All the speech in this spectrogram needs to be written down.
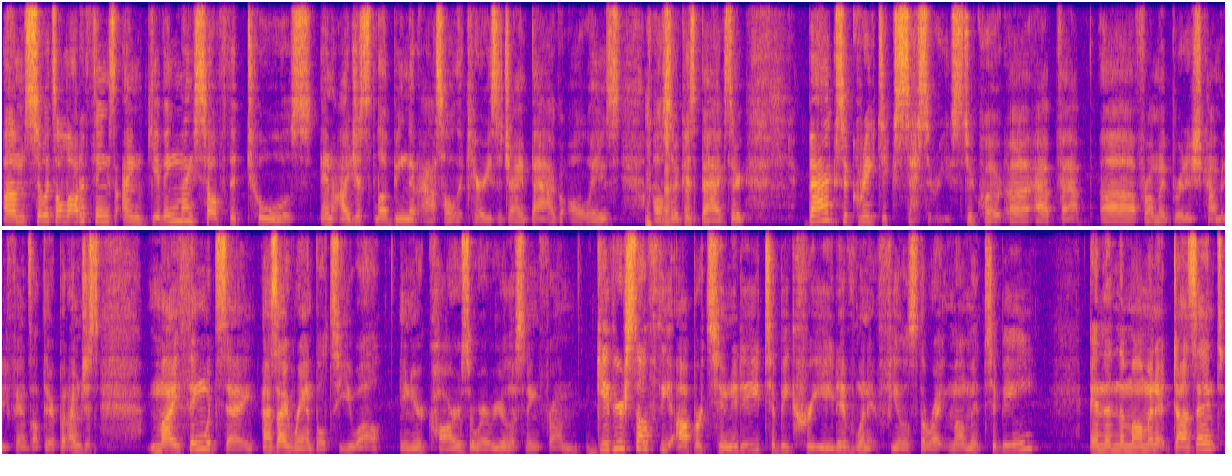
Um, so it's a lot of things. I'm giving myself the tools, and I just love being that asshole that carries a giant bag always. Also, because bags are bags are great accessories, to quote uh, AbFab uh, for all my British comedy fans out there. But I'm just, my thing would say, as I ramble to you all in your cars or wherever you're listening from, give yourself the opportunity to be creative when it feels the right moment to be. And then the moment it doesn't,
